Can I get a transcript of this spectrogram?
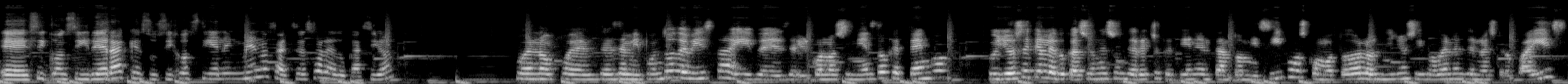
eh, si considera que sus hijos tienen menos acceso a la educación. Bueno, pues desde mi punto de vista y desde el conocimiento que tengo, pues yo sé que la educación es un derecho que tienen tanto mis hijos como todos los niños y jóvenes de nuestro país,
